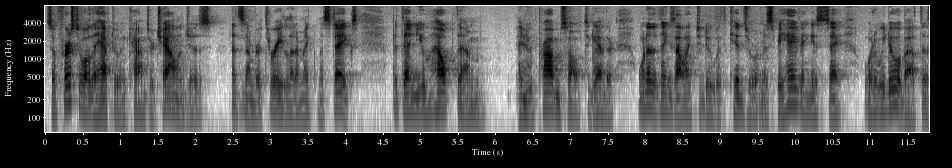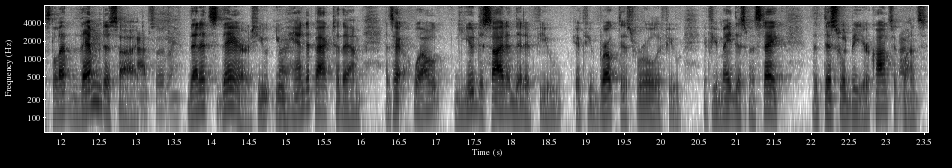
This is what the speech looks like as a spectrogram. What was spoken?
So first of all, they have to encounter challenges. That's Mm-hmm. number three. Let them make mistakes, but then you help them and you problem solve together. One of the things I like to do with kids who are misbehaving is say, "What do we do about this?" Let them decide. Absolutely. Then it's theirs. You you Right. hand it back to them and say, "Well, you decided that if you if you broke this rule, if you if you made this mistake, that this would be your consequence."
